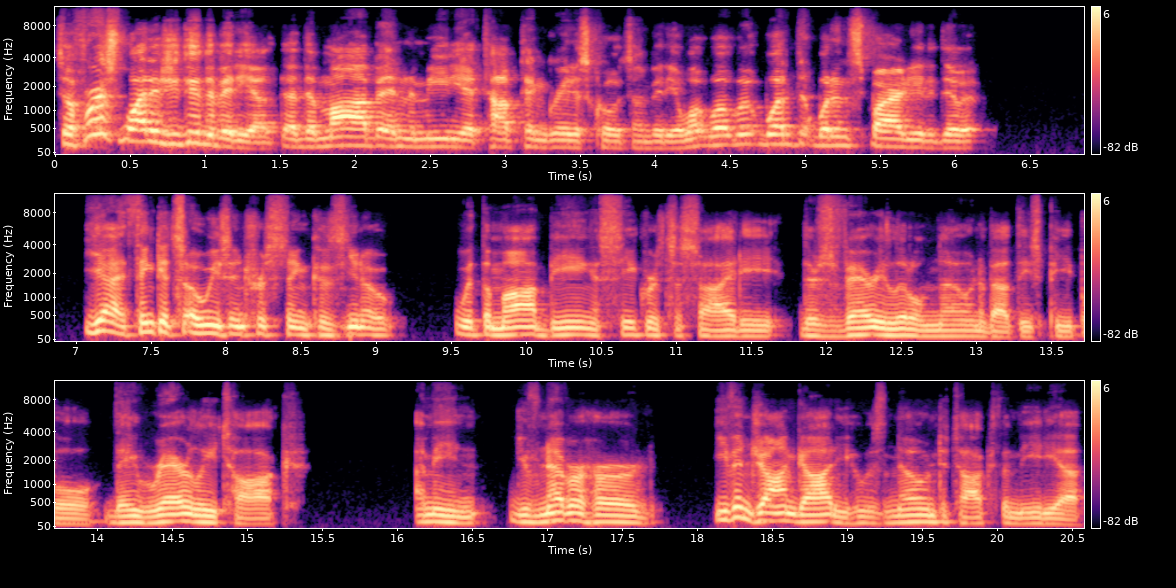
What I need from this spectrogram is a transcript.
so first, why did you do the video? The, the mob and the media top 10 greatest quotes on video. What, what, what, what inspired you to do it? Yeah, I think it's always interesting because, you know, with the mob being a secret society, there's very little known about these people. They rarely talk. I mean, you've never heard even John Gotti, who is known to talk to the media,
